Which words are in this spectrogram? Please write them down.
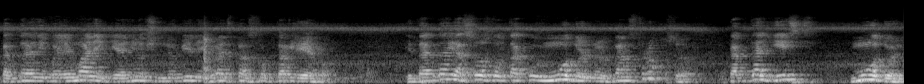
Когда они были маленькие, они очень любили играть в конструктор Лего. И тогда я создал такую модульную конструкцию, когда есть модуль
